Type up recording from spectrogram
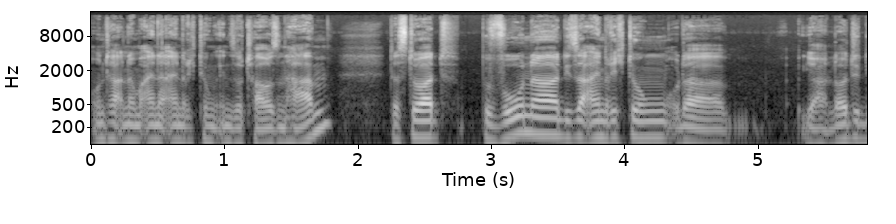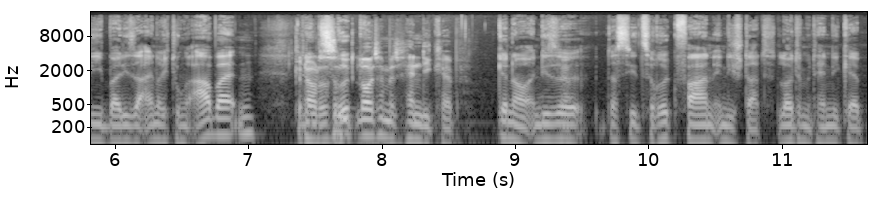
unter anderem eine Einrichtung in Sutthausen haben, dass dort Bewohner dieser Einrichtung oder ja, Leute, die bei dieser Einrichtung arbeiten, Genau, das sind Leute mit Handicap. Genau, in diese, dass sie zurückfahren in die Stadt. Leute mit Handicap.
